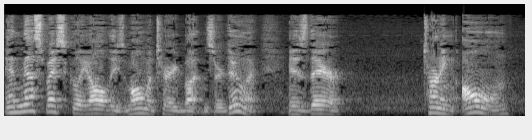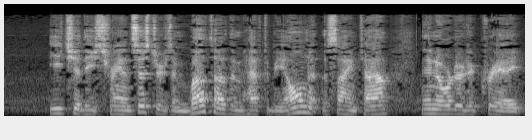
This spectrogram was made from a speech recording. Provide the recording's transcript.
And that's basically all these momentary buttons are doing is they're turning on each of these transistors and both of them have to be on at the same time in order to create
